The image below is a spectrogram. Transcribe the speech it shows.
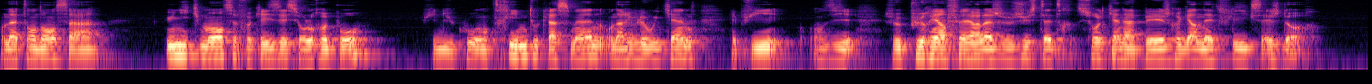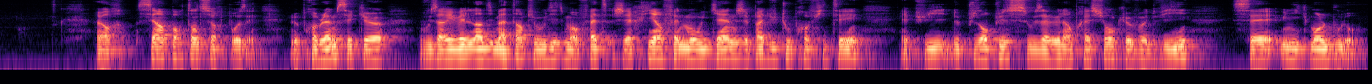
on a tendance à uniquement se focaliser sur le repos, puis du coup, on trime toute la semaine, on arrive le week-end, et puis on se dit, je veux plus rien faire, là, je veux juste être sur le canapé, je regarde Netflix et je dors. Alors, c'est important de se reposer. Le problème, c'est que vous arrivez le lundi matin, puis vous dites, mais en fait, j'ai rien fait de mon week-end, j'ai pas du tout profité. Et puis, de plus en plus, vous avez l'impression que votre vie, c'est uniquement le boulot.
